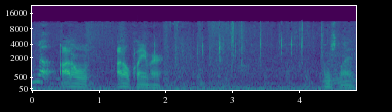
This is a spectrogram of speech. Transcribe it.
No. I don't. I don't claim her. I'm just playing.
